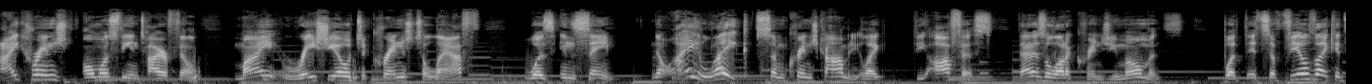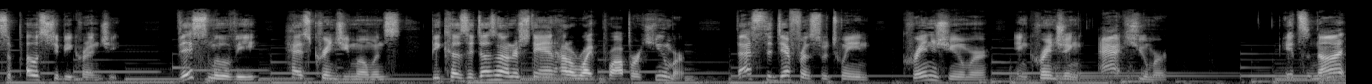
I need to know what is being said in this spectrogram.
I cringed almost the entire film my ratio to cringe to laugh was insane. Now, I like some cringe comedy, like The Office. That has a lot of cringy moments, but it feels like it's supposed to be cringy. This movie has cringy moments because it doesn't understand how to write proper humor. That's the difference between cringe humor and cringing at humor. It's not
